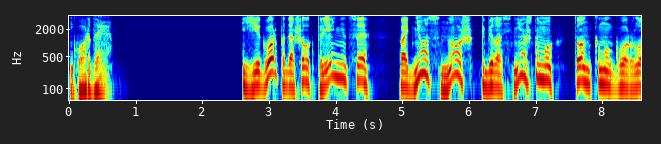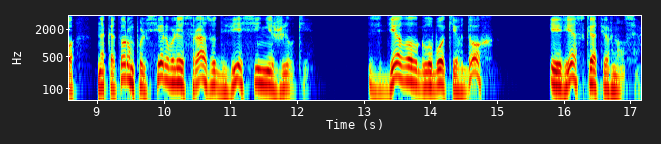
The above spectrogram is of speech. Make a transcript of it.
Гордая. Егор подошел к пленнице, поднес нож к белоснежному тонкому горлу, на котором пульсировали сразу две синие жилки. Сделал глубокий вдох и резко отвернулся.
